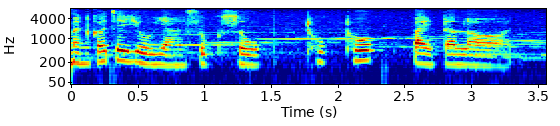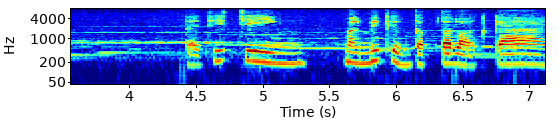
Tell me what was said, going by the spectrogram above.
มันก็จะอยู่อย่างสุขสุขทุกทุกไปตลอด แต่ที่จริงมันไม่ถึงกับตลอดกาล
